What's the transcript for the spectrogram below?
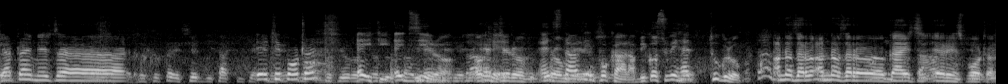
That time is uh, 80 porter. 80, 80. Okay. 80 And start in. Pokhara because we had two groups. Another another guys arrange porter.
